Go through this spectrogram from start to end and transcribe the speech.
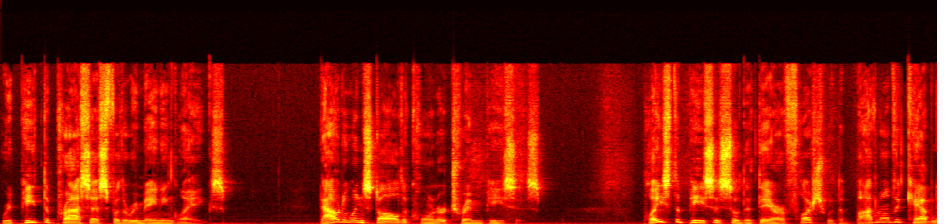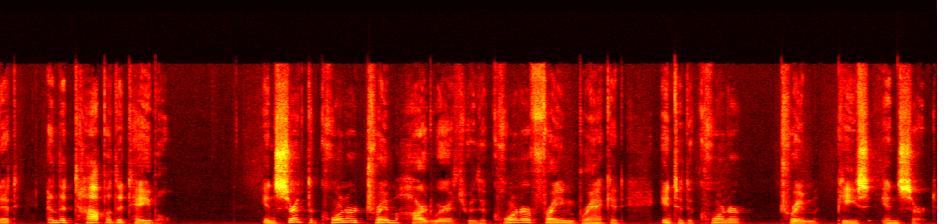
Repeat the process for the remaining legs. Now to install the corner trim pieces. Place the pieces so that they are flush with the bottom of the cabinet and the top of the table. Insert the corner trim hardware through the corner frame bracket into the corner trim piece insert.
